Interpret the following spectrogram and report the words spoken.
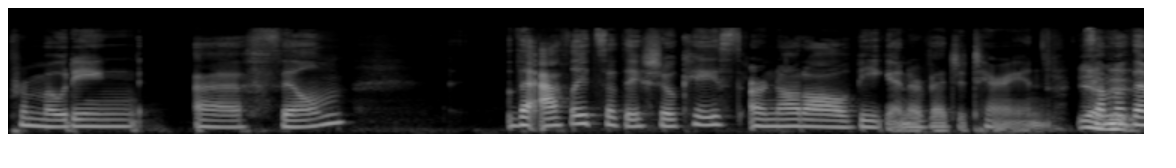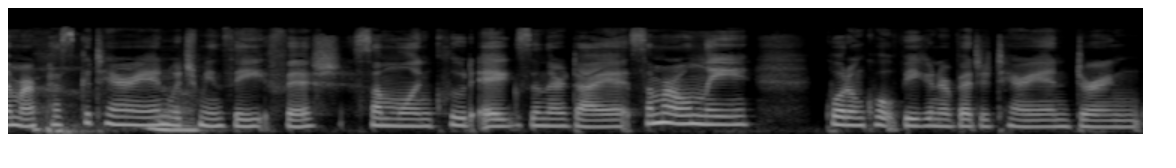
promoting a film, the athletes that they showcase are not all vegan or vegetarian. Yeah, Some they- of them are pescatarian, which means they eat fish. Some will include eggs in their diet. Some are only quote unquote vegan or vegetarian during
